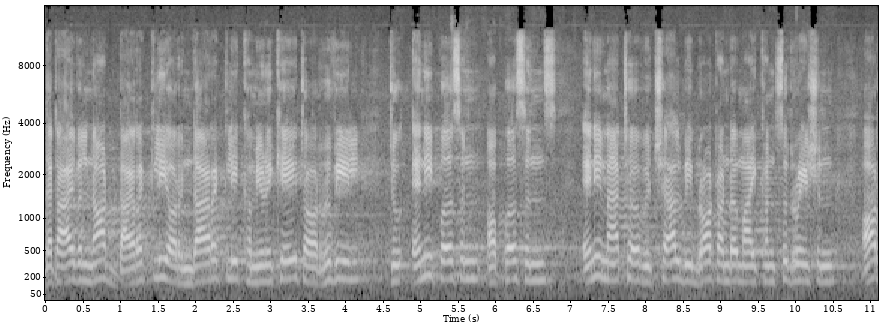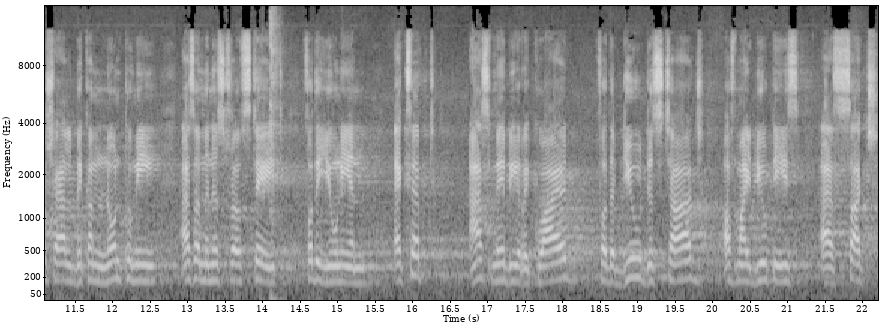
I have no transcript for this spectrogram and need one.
that I will not directly or indirectly communicate or reveal to any person or persons any matter which shall be brought under my consideration or shall become known to me as a Minister of State for the Union, except as may be required for the due discharge of my duties as such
